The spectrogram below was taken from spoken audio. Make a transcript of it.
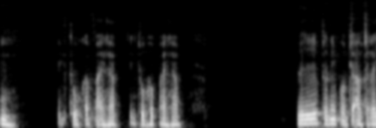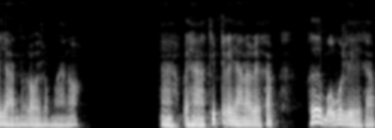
อืมติ๊กถูกเข้าไปครับติ๊กถูกเข้าไปครับปึ๊บตัวนี้ผมจะเอาจักรยานลอยลงมาเนาะ อ่า ไปหาคลิปจักรยานเราเลยครับ เพิ่มโอเวอร์เลย์ครับ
